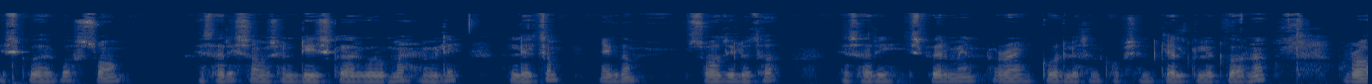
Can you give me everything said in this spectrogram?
स्क्वायरको सम यसरी समेसन डी स्क्वायरको रूपमा हामीले लेख्छौँ। एकदम सजिलो छ। यसरी Spearman rank correlation coefficient calculate गर्न र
